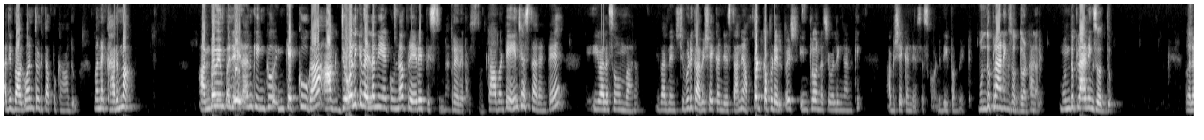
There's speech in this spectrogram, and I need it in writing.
అది భగవంతుడు తప్పు కాదు. మన కర్మ అనుభవింపజేయడానికి ఇంకో ఇంకెక్కువగా ఆ జోలికి వెళ్ళనీయకుండా ప్రేరేపిస్తుంది. ప్రేరేపిస్తుంది. కాబట్టి ఏం చేస్తారంటే ఇవాళ సోమవారం ఇవాళ నేను శివుడికి అభిషేకం చేస్తాను అప్పటికప్పుడు వెళ్ళిపోయి ఇంట్లో ఉన్న శివలింగానికి అభిషేకం చేసేసుకోండి దీపం పెట్టి. ముందు ప్లానింగ్స్ వద్దు అంటున్నారు. ముందు ప్లానింగ్స్ వద్దు. ఇవాళ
